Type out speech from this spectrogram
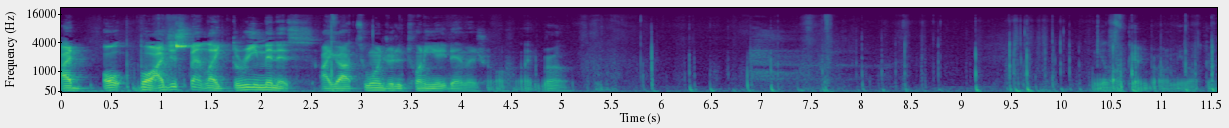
I, oh, bro, I just spent like three minutes. I got 228 damage off. Like, bro. me lock in, bro. me lock in.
